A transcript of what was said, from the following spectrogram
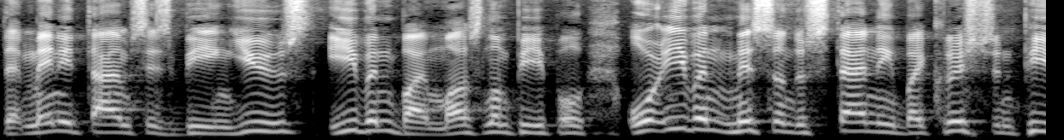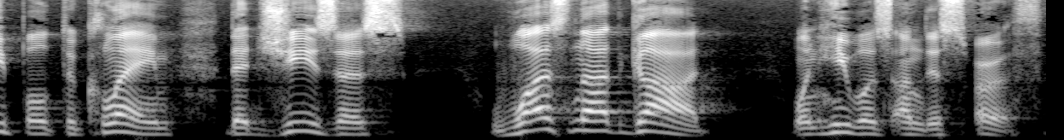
that many times is being used even by Muslim people or even misunderstanding by Christian people to claim that Jesus was not God when He was on this earth.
